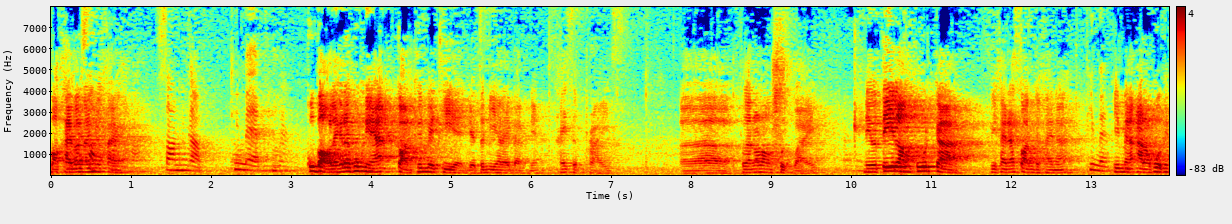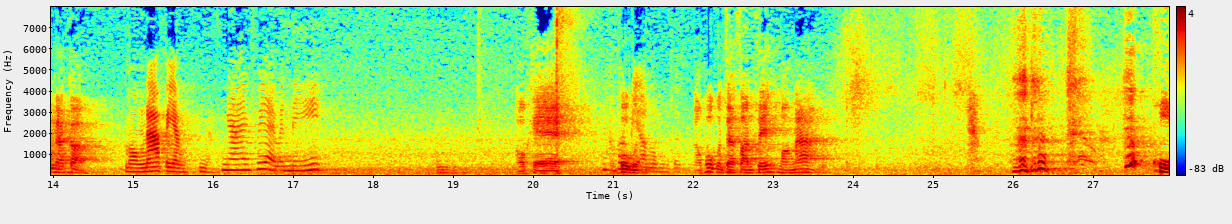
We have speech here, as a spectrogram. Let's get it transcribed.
บอกใครบ้างนะมีใคร ซอนกับพี่แม็กกูบอกอะไรก็ได้พรุ่งเนี้ยก่อนขึ้นเวทีอะเดี๋ยวจะมีอะไรแบบเนี้ยให้เซอร์ไพรส์เออเพราะฉะนั้นต้องลองฝึกไว้ นิวตี้ลองพูดกับมีใครนะซอนกับใครนะ พี่แม็กพี่แม็กอะเราพูดพี่แม็กก่อน มองหน้าไปยังไงผู้ใหญ่วันนี้โอเคลองเพิ่พูมดมีอารมณ์จะลองพูดกุญแจซอนซิมองหน้า ขู่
